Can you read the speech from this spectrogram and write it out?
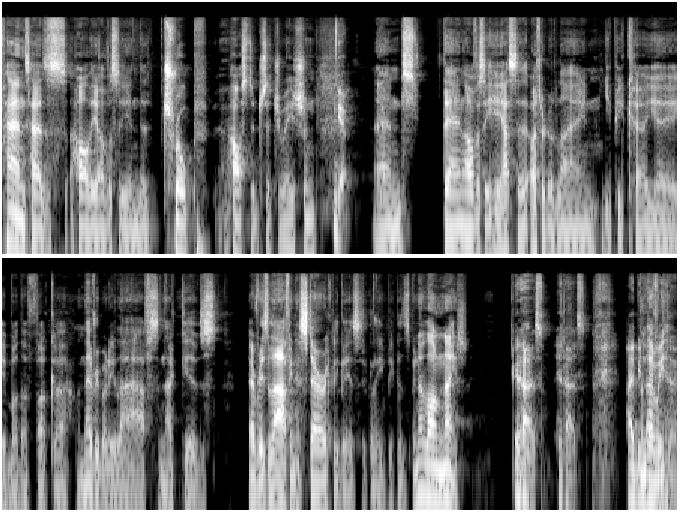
Hans has Holly obviously in the trope hostage situation, Yeah. and then obviously he has to utter the line "Yippee motherfucker!" and everybody laughs, and that gives everybody's laughing hysterically, basically, because it's been a long night. It has. It has. I've been. and then we too.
